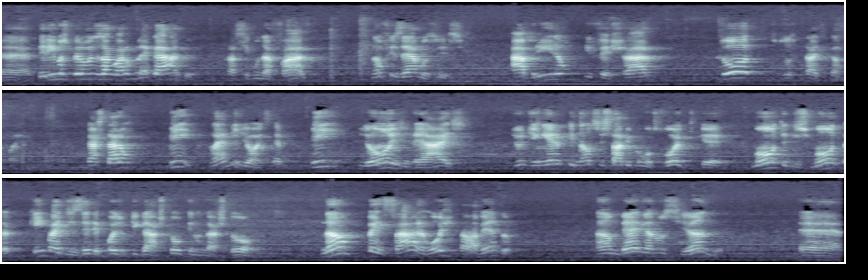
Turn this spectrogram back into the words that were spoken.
é, teríamos pelo menos agora um legado para a segunda fase. Não fizemos isso. Abriram e fecharam todos os hospitais de campanha. Gastaram bi, não é milhões, é bilhões de reais de um dinheiro que não se sabe como foi, porque monta e desmonta, quem vai dizer depois o que gastou, o que não gastou? Não pensaram, hoje estava vendo a Ambev anunciando é,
